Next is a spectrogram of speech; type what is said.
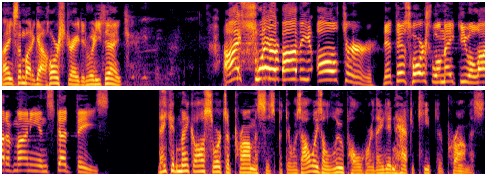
I think somebody got horse traded. What do you think? I swear by the altar that this horse will make you a lot of money in stud fees. They could make all sorts of promises, but there was always a loophole where they didn't have to keep their promise.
